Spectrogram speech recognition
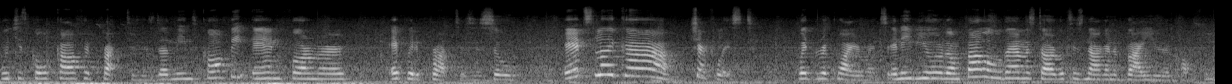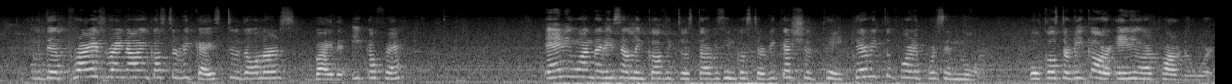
which is called coffee practices. That means coffee and farmer equity practices. So it's like a checklist with requirements, and if you don't follow them, Starbucks is not gonna buy you the coffee. The price right now in Costa Rica is two dollars by the ICAFE. Anyone that is selling coffee to Starbucks in Costa Rica should pay 30 to 40 percent more. Well, Costa Rica or any other part of the world.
